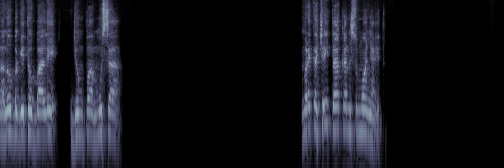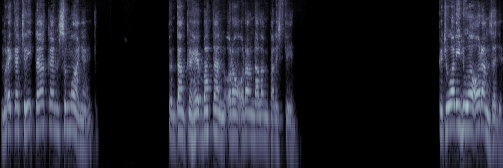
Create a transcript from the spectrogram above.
Lalu begitu balik jumpa Musa, mereka ceritakan semuanya itu. Mereka ceritakan semuanya itu. Tentang kehebatan orang-orang dalam Palestin. Kecuali dua orang saja.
